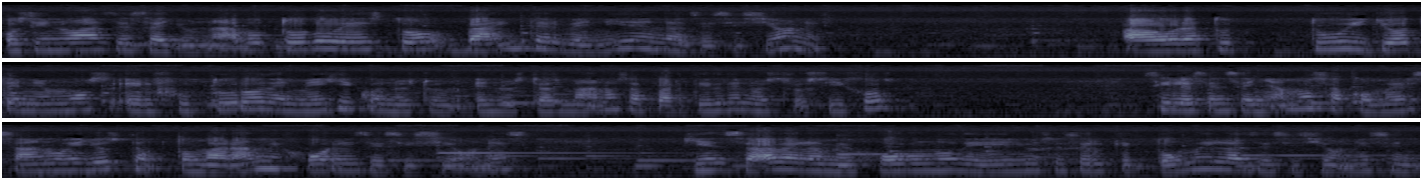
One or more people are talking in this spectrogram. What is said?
o si no has desayunado, todo esto va a intervenir en las decisiones. Ahora tú, tú y yo tenemos el futuro de México en, nuestro, en nuestras manos a partir de nuestros hijos. Si les enseñamos a comer sano, ellos tomarán mejores decisiones. Quién sabe, a lo mejor uno de ellos es el que tome las decisiones en,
